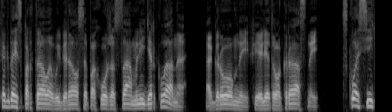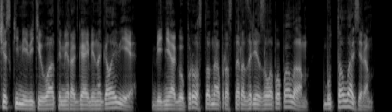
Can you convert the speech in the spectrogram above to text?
когда из портала выбирался, похоже, сам лидер клана, огромный, фиолетово-красный, с классическими витиеватыми рогами на голове. Беднягу просто-напросто разрезало пополам, будто лазером.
